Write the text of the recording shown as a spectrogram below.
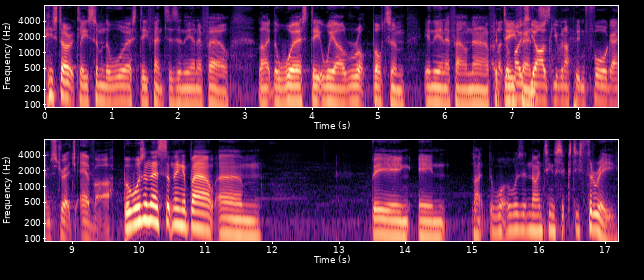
historically, some of the worst defenses in the NFL, like the worst. De- we are rock bottom in the NFL now for like the defense. most yards given up in four game stretch ever. But wasn't there something about um, being in like the- what was it, 1963?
